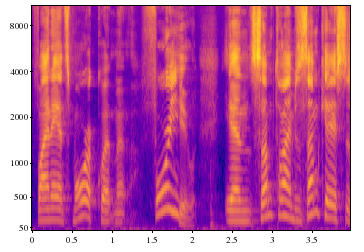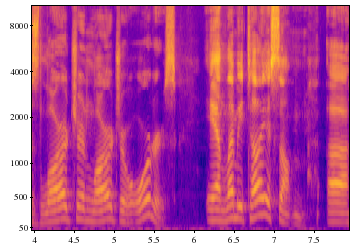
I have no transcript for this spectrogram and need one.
finance more equipment for you. And sometimes, in some cases, larger and larger orders. And let me tell you something. Uh,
